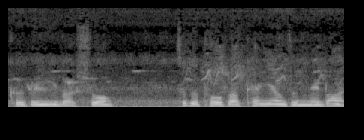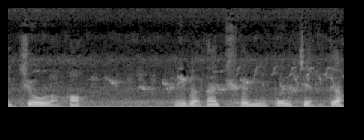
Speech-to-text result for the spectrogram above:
客跟 Eva 说：“这个头发看样子没办法救了哈，你把它全部剪掉。”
